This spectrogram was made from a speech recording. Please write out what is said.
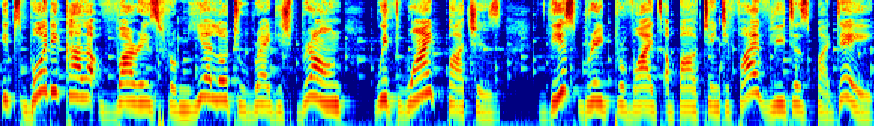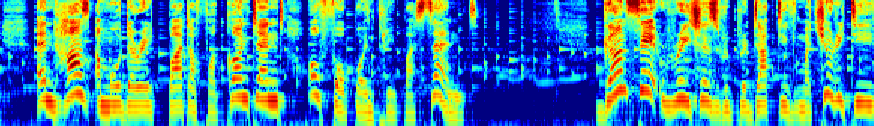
Its body color varies from yellow to reddish brown with white patches. This breed provides about 25 liters per day and has a moderate butterfat content of 4.3%. Guernsey reaches reproductive maturity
